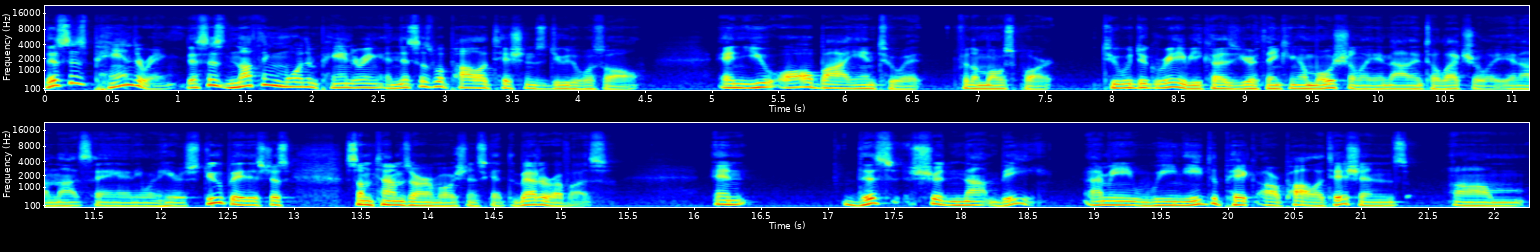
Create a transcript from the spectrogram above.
This is pandering. This is nothing more than pandering, and this is what politicians do to us all. And you all buy into it for the most part to a degree because you're thinking emotionally and not intellectually. And I'm not saying anyone here is stupid. It's just sometimes our emotions get the better of us. And this should not be. I mean, we need to pick our politicians um,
